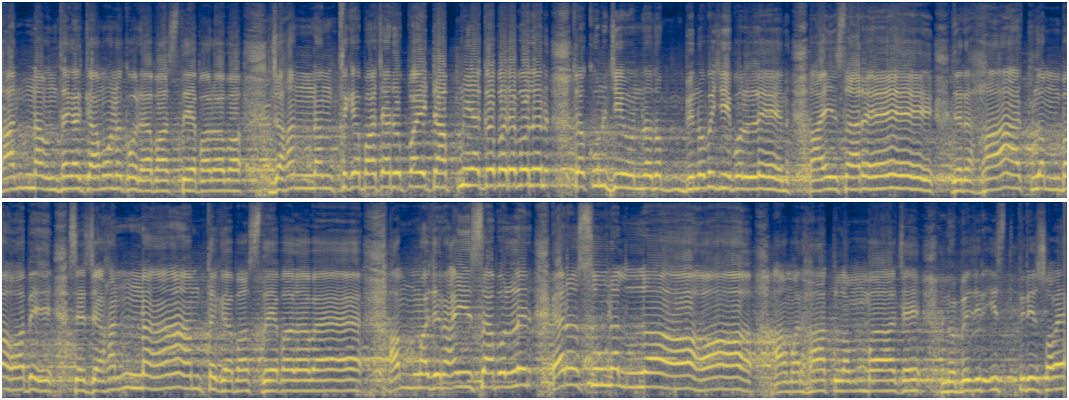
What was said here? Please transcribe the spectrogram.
জাহান্নাম থেকে কেমন করে বাঁচতে পারব? জাহান্নাম থেকে বাঁচার উপায়টা আপনি একেবারে বলেন। তখন যে নবীজি বললেন আইসা রে যার হাত লম্বা হবে, সে জাহান্নাম থেকে বাঁচতে পারবে। আম্মা আইসা বললেন রসুন আল্লাহ আমার হাত লম্বা আছে। নবীজির স্ত্রী সবাই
